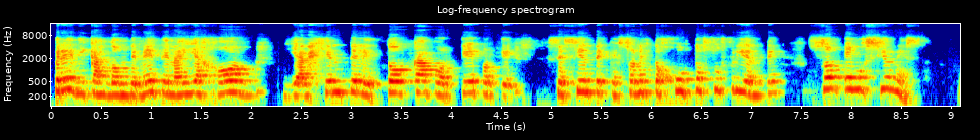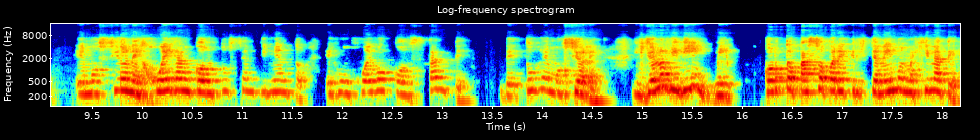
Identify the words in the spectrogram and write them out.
prédicas donde meten ahí a Job y a la gente le toca, ¿por qué? Porque se siente que son estos justos sufrientes, son emociones emociones, juegan con tus sentimientos, es un juego constante de tus emociones. Y yo lo viví, mi corto paso por el cristianismo, imagínate,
